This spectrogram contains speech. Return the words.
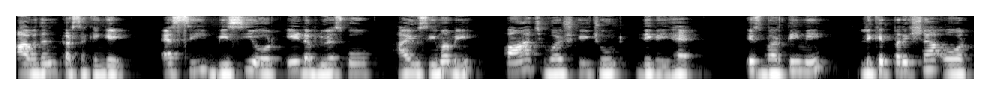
आवेदन कर सकेंगे। एस सी बी सी और ए डब्ल्यू एस को आयु सीमा में पाँच वर्ष की छूट दी गई है। इस भर्ती में लिखित परीक्षा और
